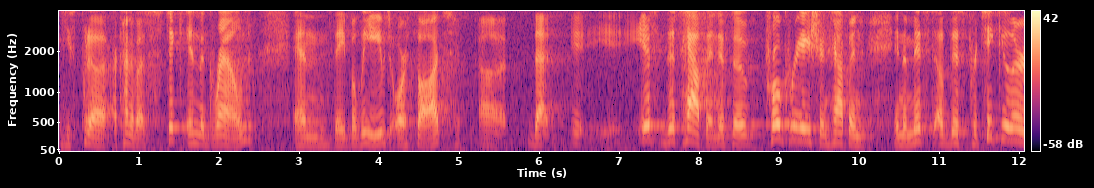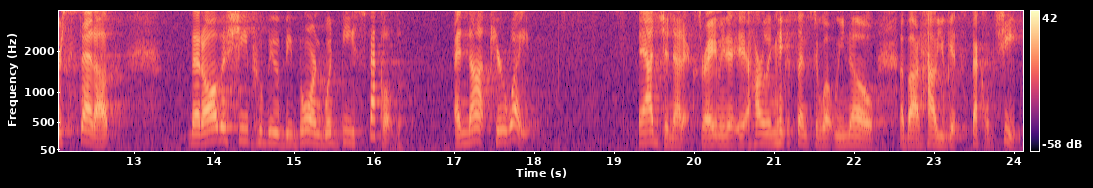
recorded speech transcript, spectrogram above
he's put a, a kind of a stick in the ground, and they believed or thought uh, that if this happened, if the procreation happened in the midst of this particular setup, that all the sheep who would be born would be speckled and not pure white. Bad genetics, right? I mean, it hardly makes sense to what we know about how you get speckled sheep.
